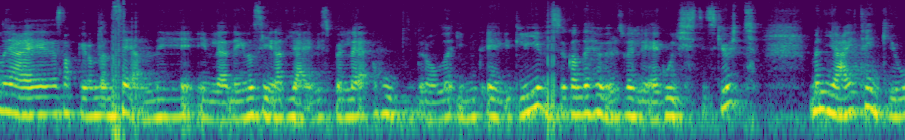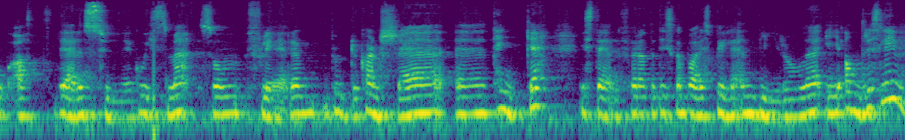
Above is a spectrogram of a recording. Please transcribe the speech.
Når jeg snakker om den scenen i innledningen og sier at jeg vil spille hovedrolle i mitt eget liv, så kan det høres veldig egoistisk ut. Men jeg tenker jo at det er en sunn egoisme som flere burde kanskje eh, tenke, i stedet for at de skal bare spille en birolle i andres liv.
